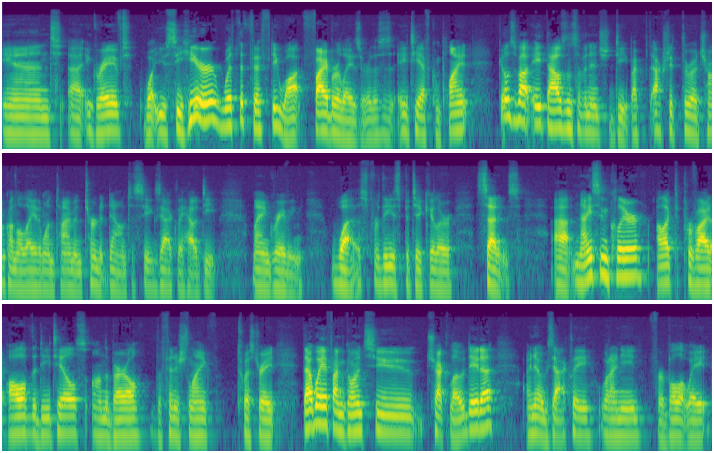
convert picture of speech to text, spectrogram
and uh, engraved what you see here with the 50 watt fiber laser. This is ATF compliant. Goes about 8 thousandths of an inch deep. I actually threw a chunk on the lathe one time and turned it down to see exactly how deep my engraving was for these particular settings. Uh, nice and clear. I like to provide all of the details on the barrel, the finished length, twist rate. That way, if I'm going to check load data, I know exactly what I need for bullet weight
